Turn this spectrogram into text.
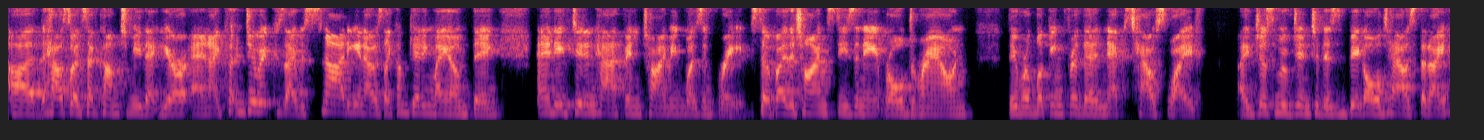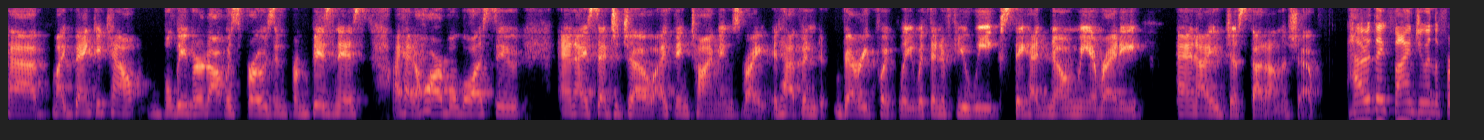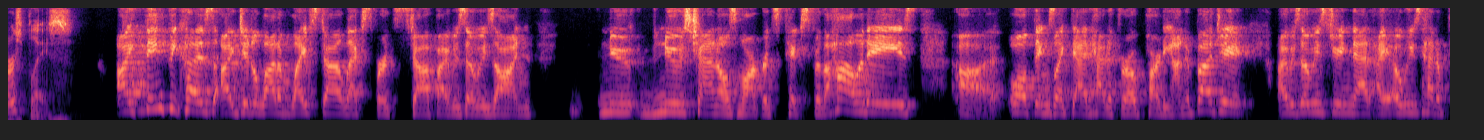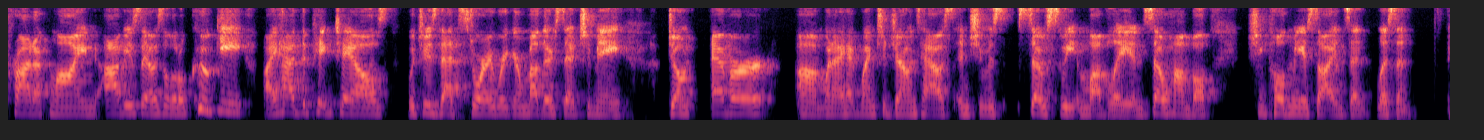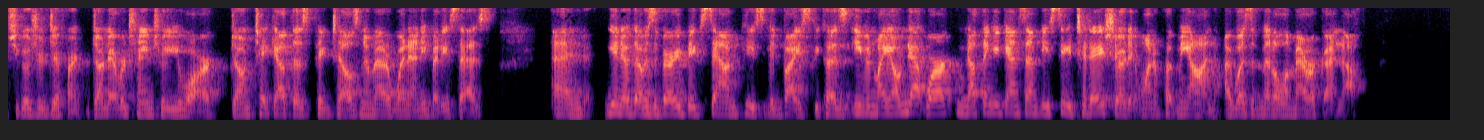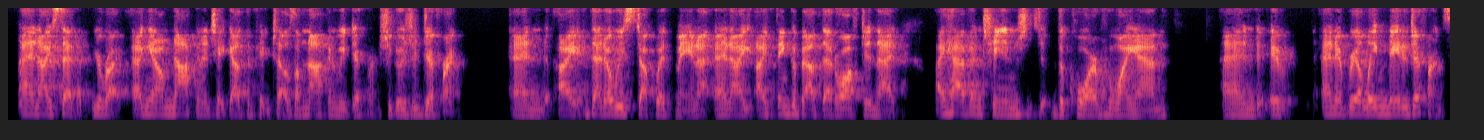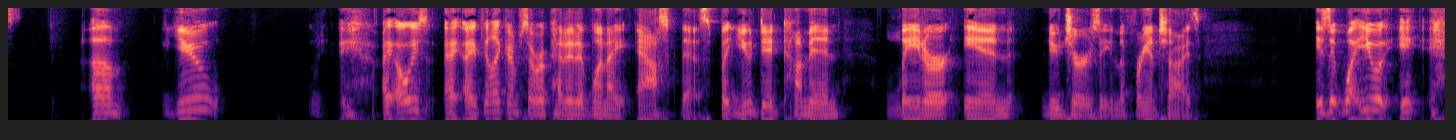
Uh, the housewives had come to me that year and I couldn't do it because I was snotty and I was like, I'm getting my own thing. And it didn't happen. Timing wasn't great. So by the time season eight rolled around, they were looking for the next housewife. I just moved into this big old house that I have. My bank account, believe it or not, was frozen from business. I had a horrible lawsuit. And I said to Joe, I think timing's right. It happened very quickly within a few weeks. They had known me already. And I just got on the show. How did they find you in the first place? I think because I did a lot of lifestyle expert stuff. I was always on new news channels, Margaret's picks for the holidays, uh, all things like that. How to throw a party on a budget. I was always doing that. I always had a product line. Obviously, I was a little kooky. I had the pigtails, which is that story where your mother said to me, "Don't ever." Um, when I had went to Joan's house, and she was so sweet and lovely and so humble, she pulled me aside and said, "Listen." She goes, "You're different. Don't ever change who you are. Don't take out those pigtails, no matter what anybody says." And, you know, that was a very big sound piece of advice because even my own network, nothing against NBC, Today Show didn't want to put me on. I wasn't middle America enough. And I said, You're right. you know, I'm not going to take out the pigtails. I'm not going to be different. She goes, You're different. And I that always stuck with me. And I and I, I think about that often that I haven't changed the core of who I am. And it and it really made a difference. Um you I always I, I feel like I'm so repetitive when I ask this, but you did come in later in New Jersey in the franchise. Is it what you it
